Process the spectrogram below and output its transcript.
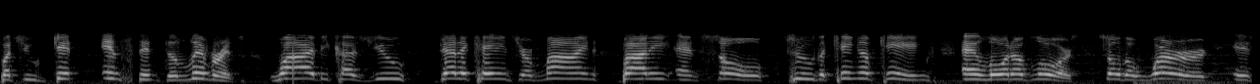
But you get instant deliverance. Why? Because you dedicated your mind, body, and soul to the King of Kings and Lord of Lords. So the word is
